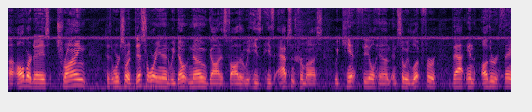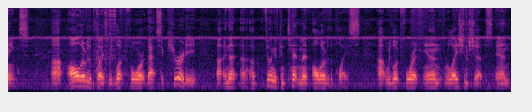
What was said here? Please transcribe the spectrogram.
uh, all of our days, trying to, we're sort of disoriented. We don't know God as Father. We, he's, he's absent from us. We can't feel him. And so we look for that in other things. Uh, all over the place, we look for that security uh, and that uh, feeling of contentment all over the place. Uh, we look for it in relationships and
